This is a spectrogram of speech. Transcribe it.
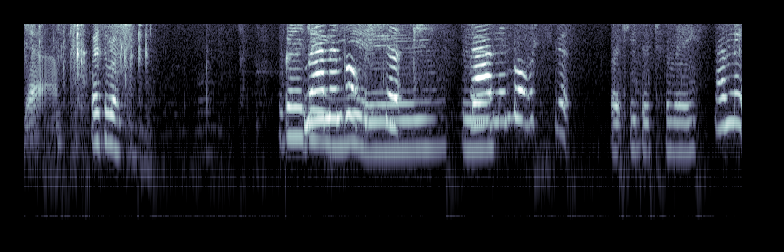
Yeah. Where's the brush? I'm gonna do you soot. blue, Lemon bottle soup. like you did to me. Lemon,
